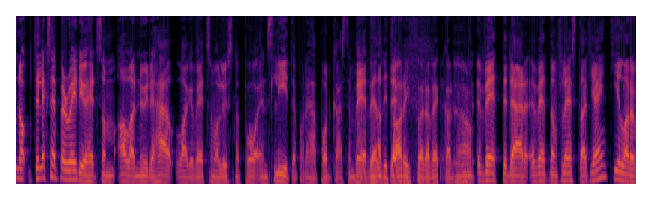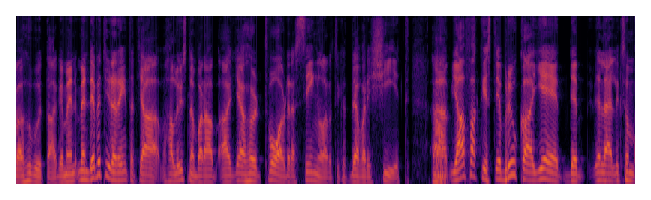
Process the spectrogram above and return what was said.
no, till exempel Radiohead som alla nu i det här laget vet som har lyssnat på ens lite på den här podcasten vet Väldigt att arg förra veckan. Ja. vet det där, vet de flesta att jag inte gillar överhuvudtaget, men, men det betyder inte att jag har lyssnat bara, att jag har hört två av deras singlar och tycker att det har varit skit. Ja. Uh, jag faktiskt, jag brukar ge det, eller liksom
